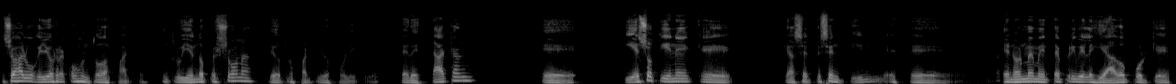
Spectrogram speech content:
Eso es algo que yo recojo en todas partes, incluyendo personas de otros partidos políticos. Te destacan eh, y eso tiene que, hacerte sentir este, enormemente privilegiado porque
